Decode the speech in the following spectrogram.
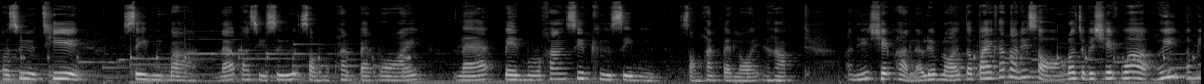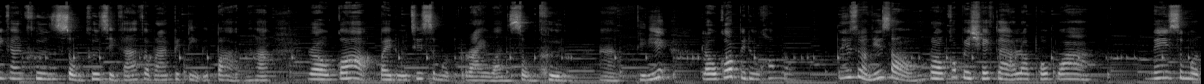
เราซื้อที่ 40,000 บาท และภาษีซื้อ 2,800 และเป็นมูลค่างสิ้นคือ 42,800 นะคะอันนี้เช็คผ่านแล้วเรียบร้อย ต่อไปขั้นตอนที่ 2 เราจะไปเช็คว่า เฮ้ย เรามีการคืนส่งคืนสินค้ากับร้านปิติหรือเปล่านะคะ เราก็ไปดูที่สมุดรายวันส่งคืน อ่า ทีนี้เราก็ไปดูข้อมูล ในส่วนที่ 2 เราก็ไปเช็คแล้วเราพบว่าในสมุด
